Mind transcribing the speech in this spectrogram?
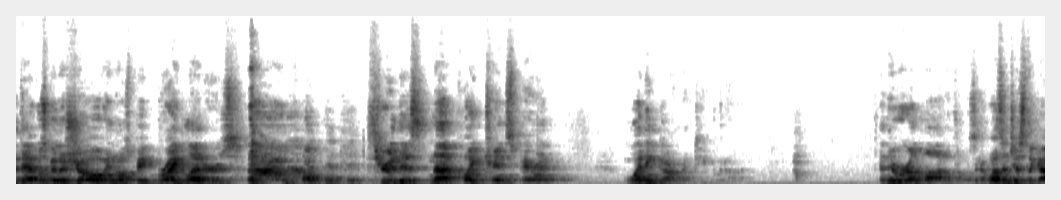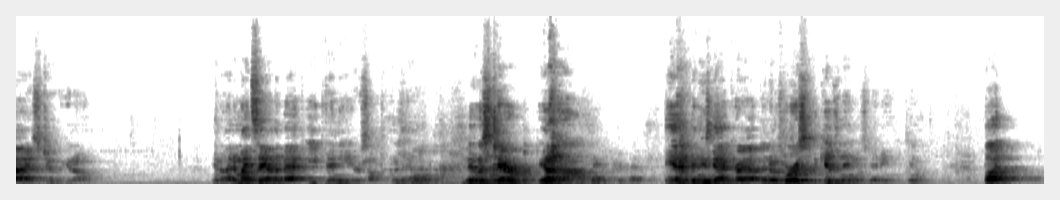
that that was going to show in those big bright letters through this not quite transparent wedding garment he put on. And there were a lot of those. And it wasn't just the guys, too, you know. You know, and it might say on the back, eat Vinny or something. It was terrible, you know. Yeah, Vinny's got crabs. And it was worse if the kid's name was Vinny, you know. But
